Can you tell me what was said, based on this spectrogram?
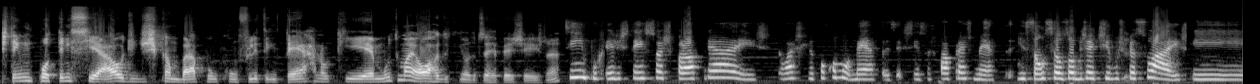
eles têm um potencial de descambrar para um conflito interno que é muito maior do que em outros RPGs, né? Sim, porque eles têm suas próprias. Eu acho que ficou como metas, eles têm suas próprias metas. E são seus objetivos pessoais. E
